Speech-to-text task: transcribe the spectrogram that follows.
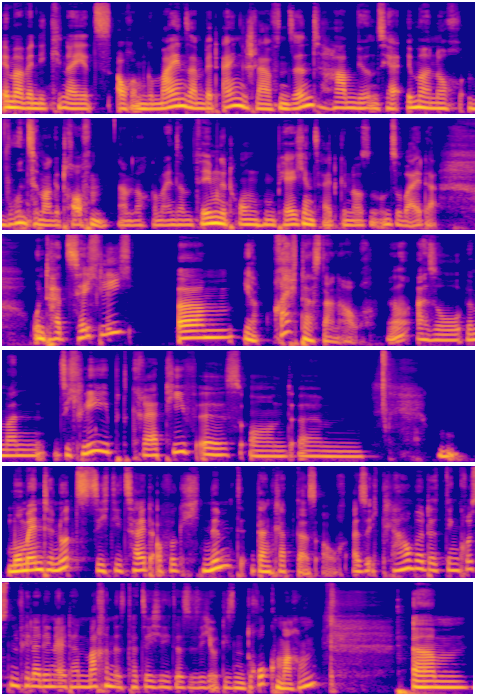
Immer wenn die Kinder jetzt auch im gemeinsamen Bett eingeschlafen sind, haben wir uns ja immer noch im Wohnzimmer getroffen, haben noch gemeinsam Film getrunken, Pärchenzeit genossen und so weiter. Und tatsächlich ähm, ja, reicht das dann auch. Ne? Also wenn man sich liebt, kreativ ist und ähm, Momente nutzt, sich die Zeit auch wirklich nimmt, dann klappt das auch. Also ich glaube, dass den größten Fehler, den Eltern machen, ist tatsächlich, dass sie sich auch diesen Druck machen. Ähm,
